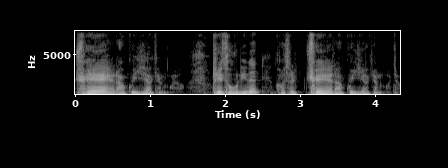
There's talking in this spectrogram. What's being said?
죄라고 이야기하는 거예요. 그래서 우리는 그것을 죄라고 이야기하는 거죠.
